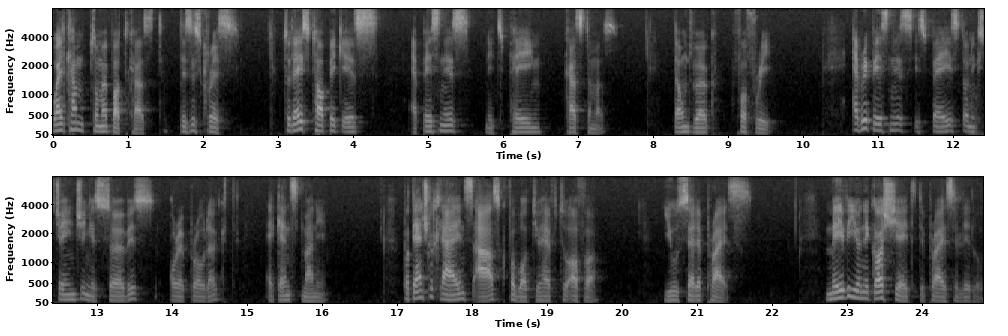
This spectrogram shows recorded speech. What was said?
Welcome to my podcast. This is Chris. Today's topic is a business needs paying customers. Don't work for free. Every business is based on exchanging a service or a product against money. Potential clients ask for what you have to offer. You set a price. Maybe you negotiate the price a little,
